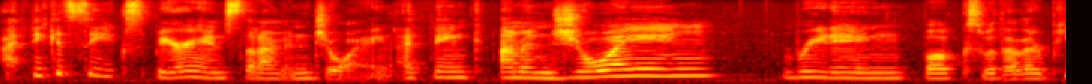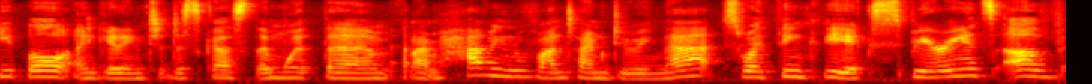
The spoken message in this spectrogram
I think it's the experience that I'm enjoying. I think I'm enjoying reading books with other people and getting to discuss them with them and I'm having a fun time doing that. So I think the experience of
